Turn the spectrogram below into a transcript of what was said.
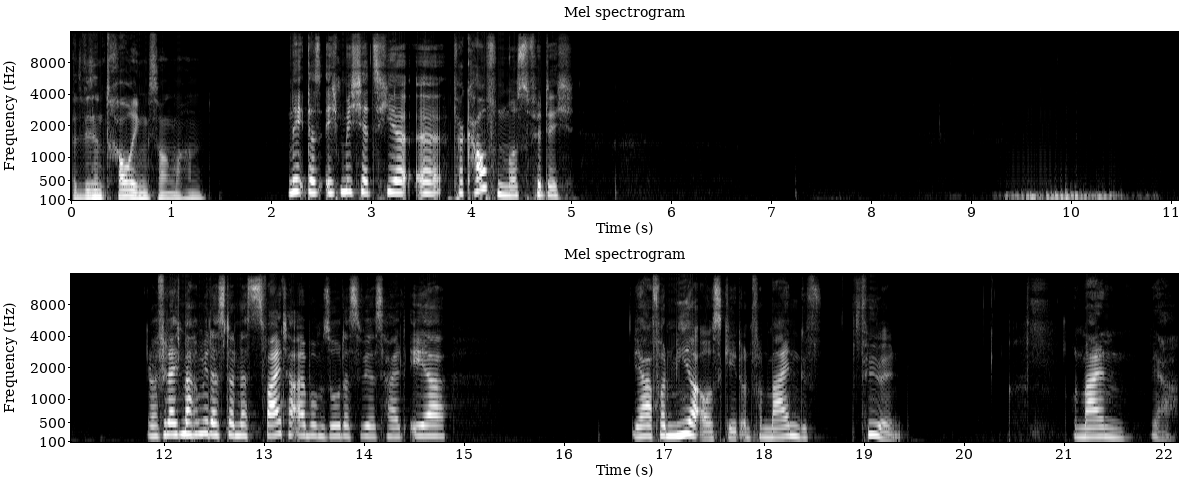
Also wir sind einen traurigen Song machen. Nee, dass ich mich jetzt hier äh, verkaufen muss für dich. Aber vielleicht machen wir das dann das zweite Album so, dass wir es halt eher ja von mir ausgeht und von meinen Gefühlen. Und meinen, ja,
